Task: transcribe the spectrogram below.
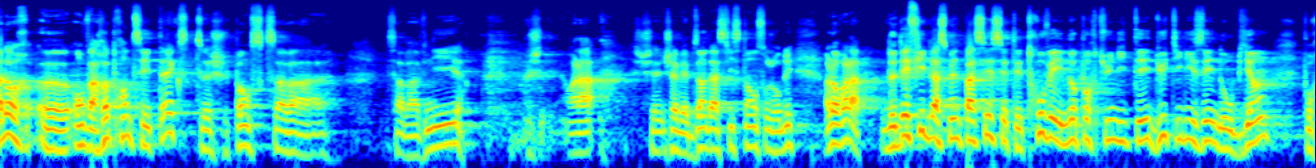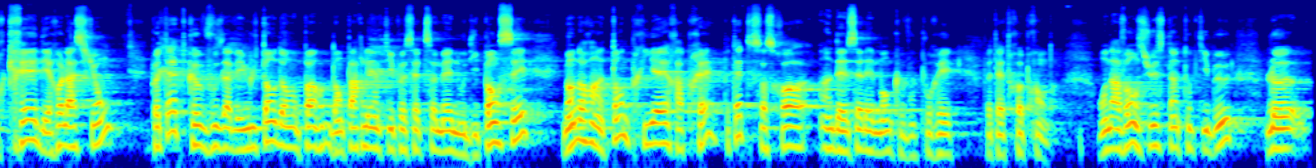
Alors, euh, on va reprendre ces textes, je pense que ça va, ça va venir. Voilà, j'avais besoin d'assistance aujourd'hui. Alors voilà, le défi de la semaine passée, c'était trouver une opportunité d'utiliser nos biens pour créer des relations. Peut-être que vous avez eu le temps d'en parler un petit peu cette semaine ou d'y penser, mais on aura un temps de prière après. Peut-être que ce sera un des éléments que vous pourrez peut-être reprendre. On avance juste un tout petit peu. Le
